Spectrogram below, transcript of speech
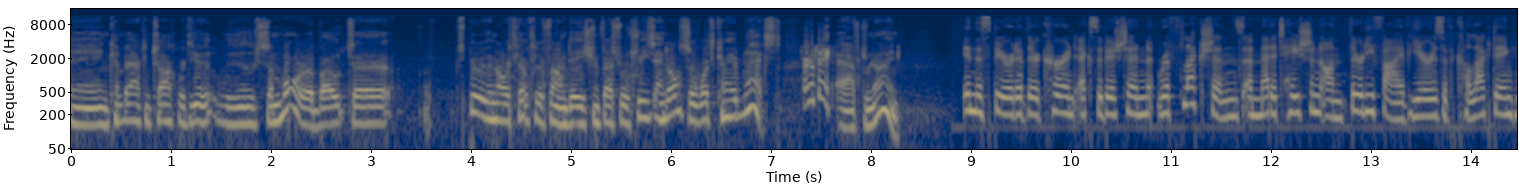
and come back and talk with you, with you some more about uh, Spirit of the North Healthcare Foundation Festival Trees and also what's coming up next. Perfect. After nine. In the spirit of their current exhibition, Reflections, a meditation on 35 years of collecting,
